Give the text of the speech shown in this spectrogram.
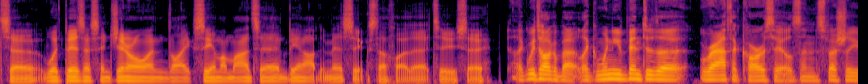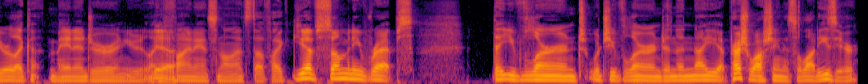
So with business in general and like seeing my mindset and being optimistic and stuff like that too. So like we talk about like when you've been through the wrath of car sales and especially you're like a manager and you're like Yeah. finance and all that stuff like you have so many reps that you've learned what you've learned and then now you got pressure washing that's a lot easier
